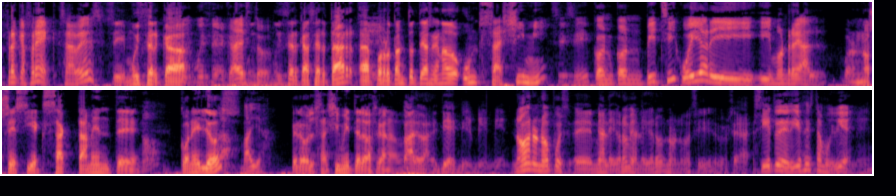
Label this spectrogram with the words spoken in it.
frec a frec, ¿sabes? Sí, muy cerca. Muy, muy cerca esto. Muy cerca a acertar. eh, por lo tanto, te has ganado un sashimi. Sí, sí, con, con Pizzi, Cuellar y, y Monreal. Bueno, no sé si exactamente ¿No? con ellos, Vaya. Pero el sashimi te lo has ganado. Vale, vale, bien, bien, bien, bien. No, no, no, pues eh, me alegro, me alegro. No, no, sí. O sea, 7 de 10 está muy bien, ¿eh?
